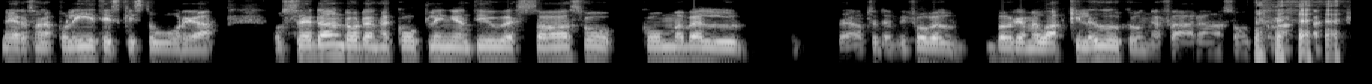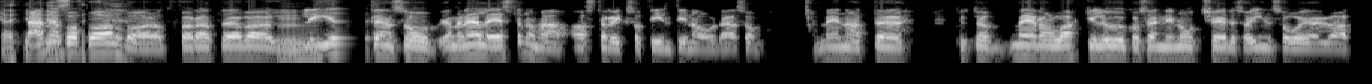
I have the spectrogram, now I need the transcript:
mer sån här politisk historia. Och sedan då den här kopplingen till USA så kommer väl Alltså det, vi får väl börja med Lucky Luke ungefär. eller sånt. Nej men på, på allvar, för att jag var Mm. liten så, jag menar jag läste de här Asterix och Tintin och där som, men att eh, tyckte mer om Lucky Luke och sen i något skede så insåg jag ju att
